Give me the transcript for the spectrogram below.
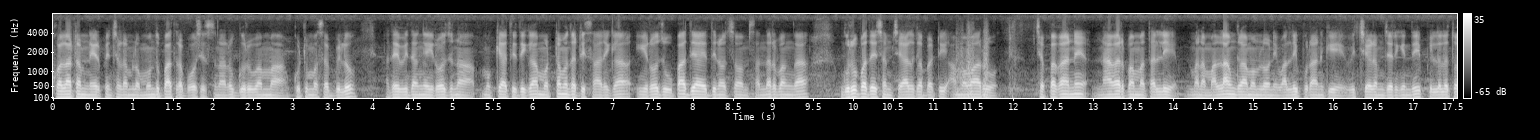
కోలాటం నేర్పించడంలో ముందు పాత్ర పోషిస్తున్నారు గురువమ్మ కుటుంబ సభ్యులు. అదేవిధంగా ఈ రోజున ముఖ్య అతిథిగా మొట్టమొదటిసారిగా ఈరోజు ఉపాధ్యాయ దినోత్సవం సందర్భంగా గురుపదేశం చేయాలి కాబట్టి అమ్మవారు చెప్పగానే నాగర్పమ్మ తల్లి మన మల్లాం గ్రామంలోని వల్లీపురానికి విచ్చేయడం జరిగింది. పిల్లలతో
